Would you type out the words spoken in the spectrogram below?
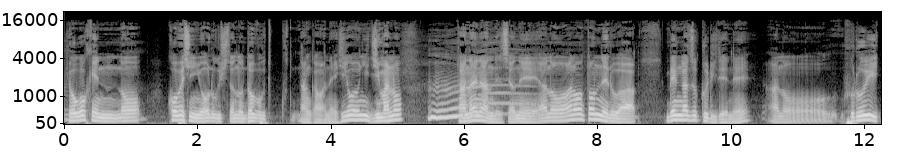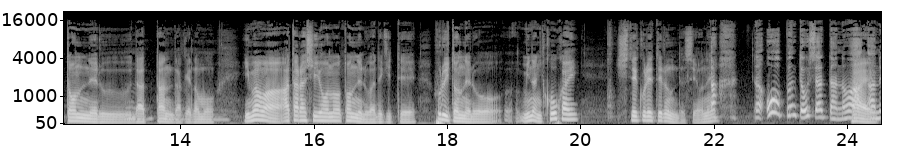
兵庫県の神戸市におる人の土木なんかはね非常に自慢の棚なんですよね。あのあのトンネルはレンガ造りでねあの古いトンネルだったんだけども、今は新しい方のトンネルができて、古いトンネルをみんなに公開してくれてるんですよね。あオープンとおっしゃったのは、はい、あの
